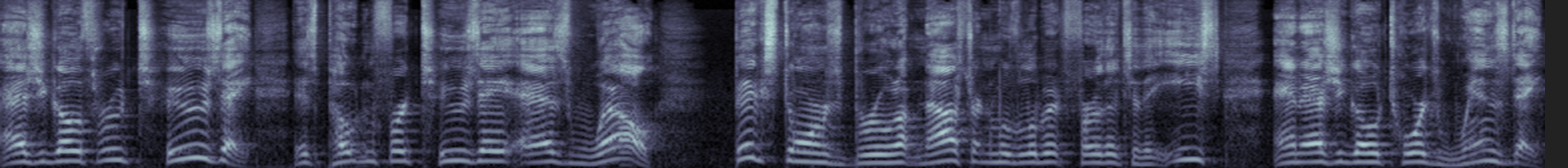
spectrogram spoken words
As you go through Tuesday, it's potent for Tuesday as well. Big storms brewing up now, starting to move a little bit further to the east. And as you go towards Wednesday,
